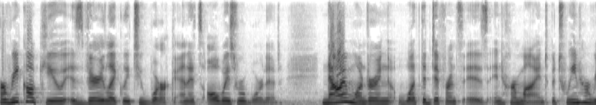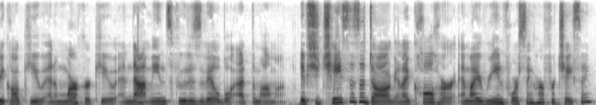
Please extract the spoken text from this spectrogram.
Her recall cue is very likely to work and it's always rewarded. Now I'm wondering what the difference is in her mind between her recall cue and a marker cue, and that means food is available at the mama. If she chases a dog and I call her, am I reinforcing her for chasing?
